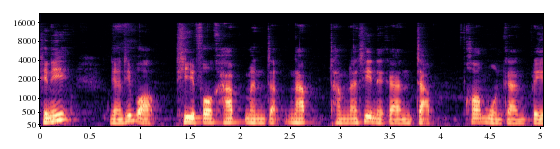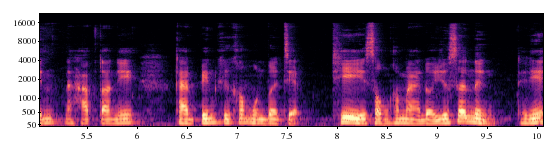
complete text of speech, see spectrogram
ทีนี้อย่างที่บอก T4 ครับมันจะนับทำหน้าที่ในการจับข้อมูลการปริ้นนะครับ ตอนนี้การปริ้นคือข้อมูลเบอร์ 7 ที่ส่งเข้ามาโดย user 1 ทีนี้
